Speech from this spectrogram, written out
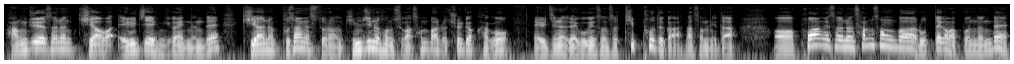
광주에서는 기아와 LG의 경기가 있는데 기아는 부상에서 돌아온 김진우 선수가 선발로 출격하고 LG는 외국인 선수 티포드가 나섭니다. 어, 포항에서는 삼성과 롯데가 맞붙는데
